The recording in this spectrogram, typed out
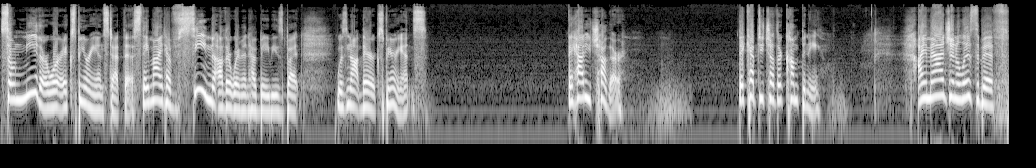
so neither were experienced at this. They might have seen other women have babies, but was not their experience. They had each other. They kept each other company. I imagine Elizabeth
